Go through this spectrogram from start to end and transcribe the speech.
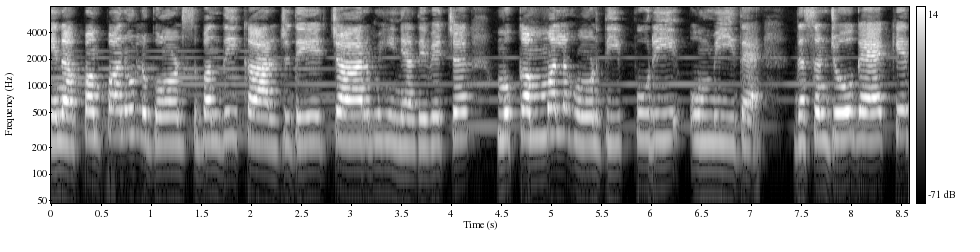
ਇਹਨਾਂ ਪੰਪਾਂ ਨੂੰ ਲਗਾਉਣ ਸੰਬੰਧੀ ਕਾਰਜ ਦੇ 4 ਮਹੀਨਿਆਂ ਦੇ ਵਿੱਚ ਮੁਕੰਮਲ ਹੋਣ ਦੀ ਪੂਰੀ ਉਮੀਦ ਹੈ। ਦੱਸਣਯੋਗ ਹੈ ਕਿ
